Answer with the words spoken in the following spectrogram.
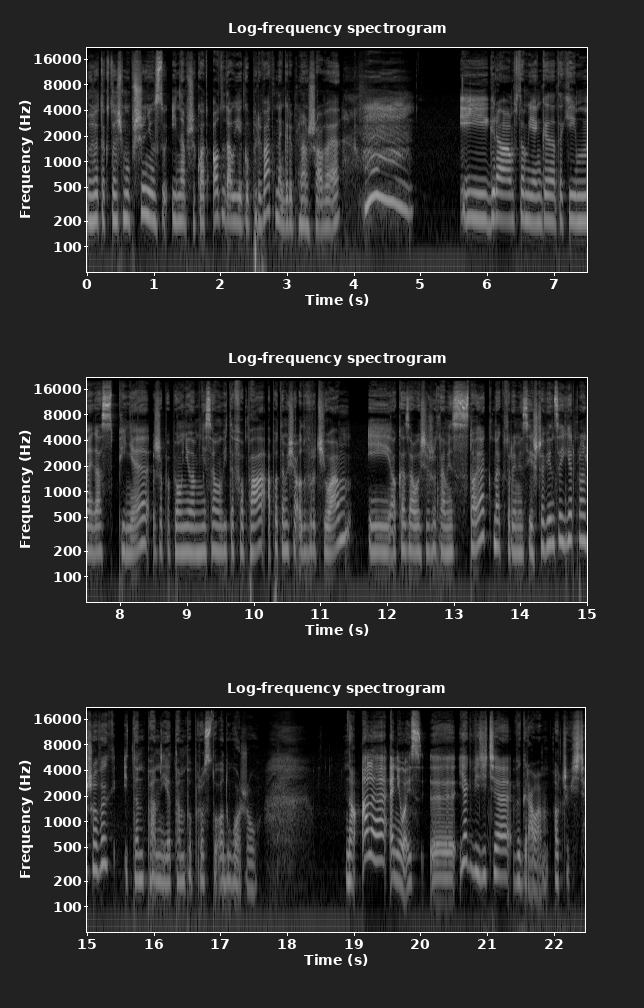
może to ktoś mu przyniósł i na przykład oddał jego prywatne gry planszowe. I grałam w tą jęgę na takiej mega spinie, że popełniłam niesamowite pas, a potem się odwróciłam i okazało się, że tam jest stojak, na którym jest jeszcze więcej gier planszowych i ten pan je tam po prostu odłożył. No, ale anyways, y, jak widzicie, wygrałam, oczywiście.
